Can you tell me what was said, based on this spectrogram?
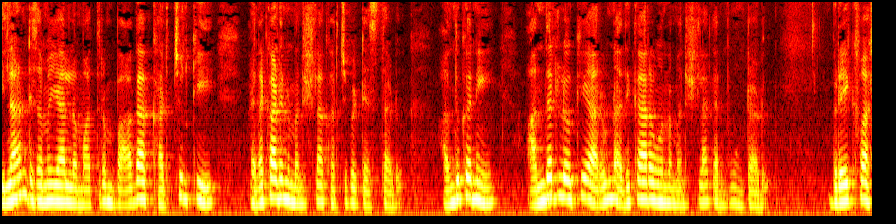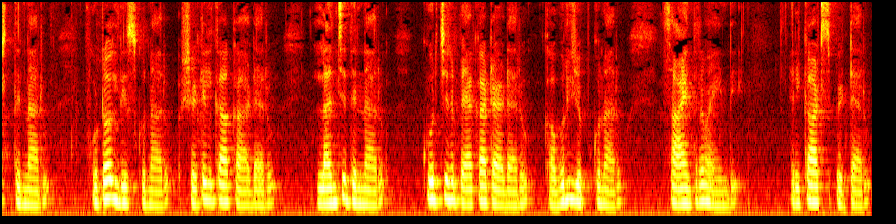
ఇలాంటి సమయాల్లో మాత్రం బాగా ఖర్చుకి వెనకాడిన మనిషిలా ఖర్చు పెట్టేస్తాడు. అందుకని అందరిలోకి అరుణ్ అధికారం ఉన్న మనిషిలా కనిపి ఉంటాడు బ్రేక్ఫాస్ట్ తిన్నారు ఫోటోలు తీసుకున్నారు షటిల్ కాక్ ఆడారు లంచ్ తిన్నారు కూర్చుని పేకాట ఆడారు కబుర్లు చెప్పుకున్నారు. సాయంత్రం అయింది. రికార్డ్స్ పెట్టారు.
